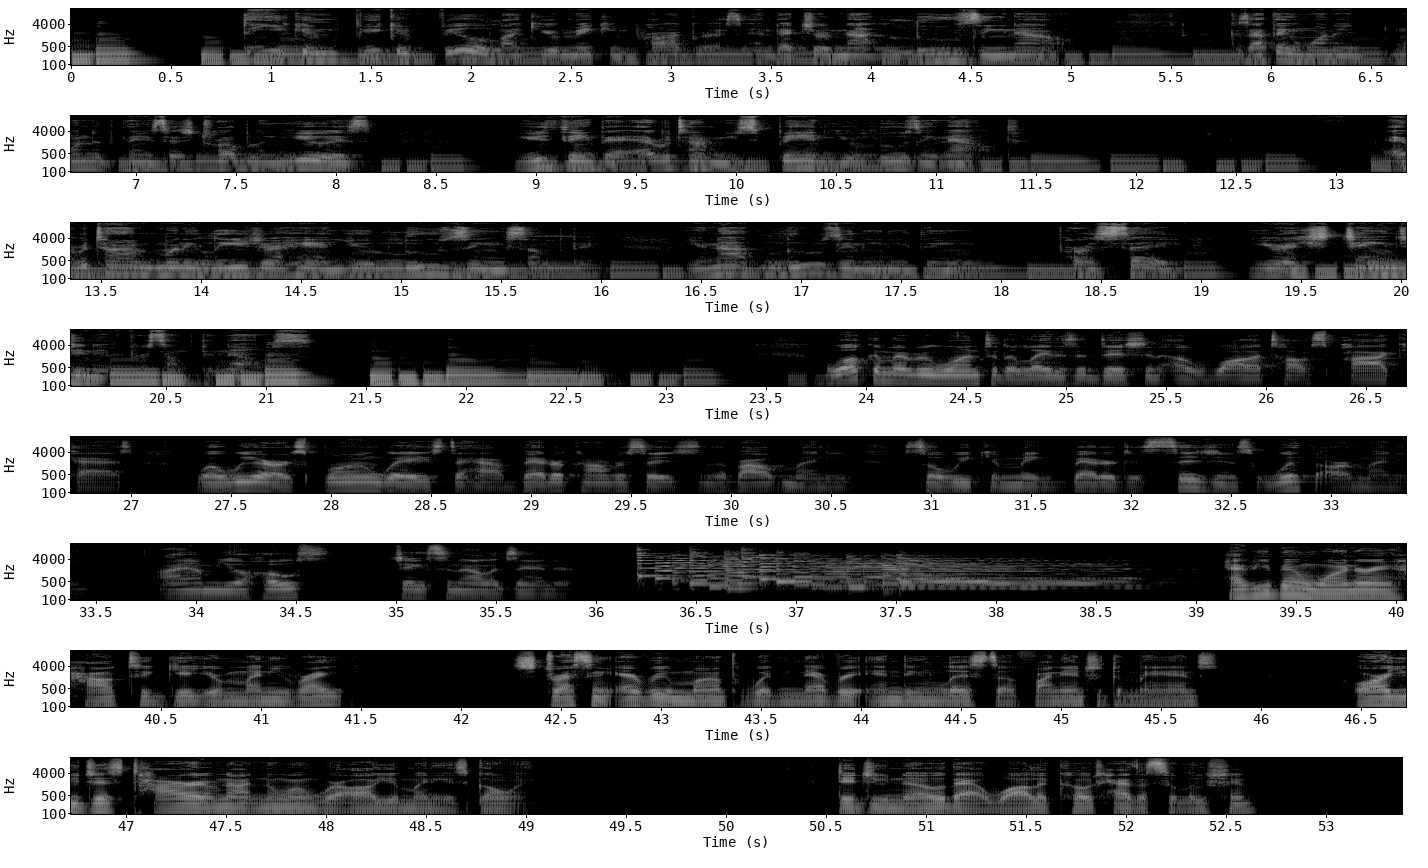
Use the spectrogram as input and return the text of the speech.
then you can you can feel like you're making progress and that you're not losing out. Because I think one of one of the things that's troubling you is you think that every time you spend, you're losing out. Every time money leaves your hand, you're losing something. You're not losing anything per se. You're exchanging it for something else. Welcome, everyone, to the latest edition of Wallet Talks Podcast, where we are exploring ways to have better conversations about money so we can make better decisions with our money. I am your host, Jason Alexander. Have you been wondering how to get your money right? Stressing every month with never ending lists of financial demands? Or are you just tired of not knowing where all your money is going? Did you know that Wallet Coach has a solution?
